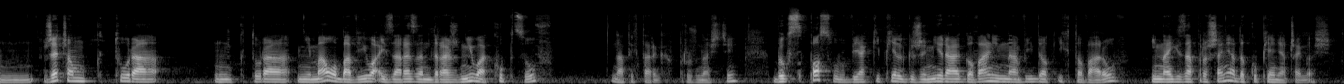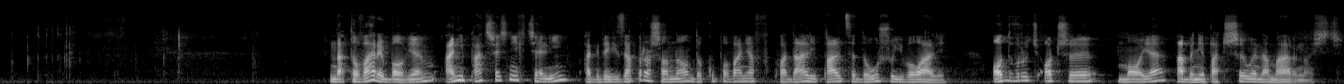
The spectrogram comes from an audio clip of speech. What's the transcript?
Mm, rzeczą, która, mm, która niemało bawiła i zarazem drażniła kupców, na tych targach próżności, był sposób, w jaki pielgrzymi reagowali na widok ich towarów i na ich zaproszenia do kupienia czegoś. Na towary bowiem ani patrzeć nie chcieli, a gdy ich zaproszono do kupowania, wkładali palce do uszu i wołali: Odwróć oczy moje, aby nie patrzyły na marność.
